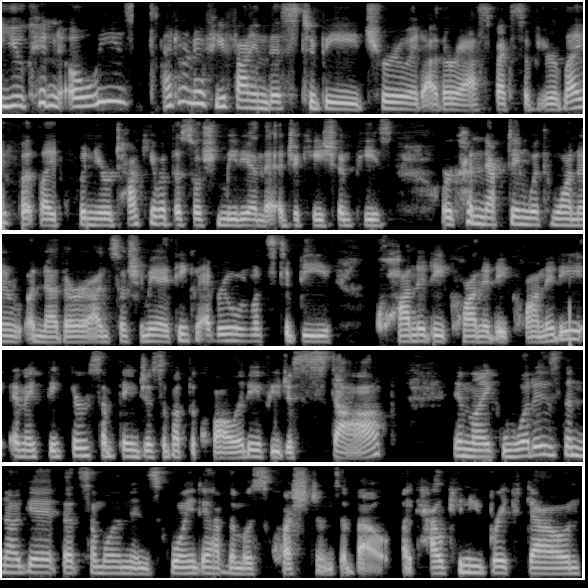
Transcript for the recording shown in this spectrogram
you can always i don't know if you find this to be true in other aspects of your life but like when you're talking about the social media and the education piece or connecting with one another on social media i think everyone wants to be quantity quantity quantity and i think there's something just about the quality if you just stop and like what is the nugget that someone is going to have the most questions about? Like how can you break down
